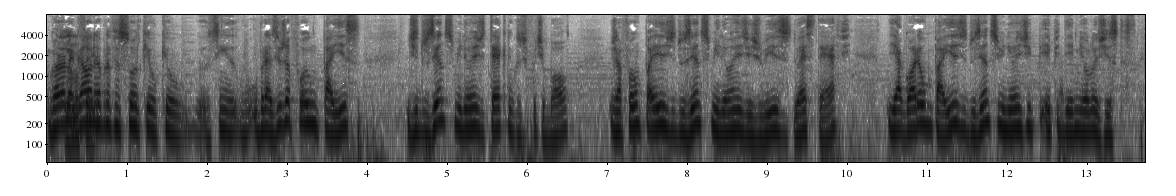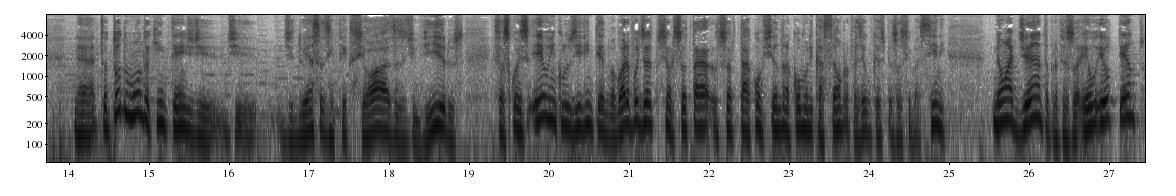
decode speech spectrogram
Agora Senão legal, né, professor, que, que eu, assim, o Brasil já foi um país de 200 milhões de técnicos de futebol, já foi um país de 200 milhões de juízes do STF, e agora é um país de 200 milhões de epidemiologistas. Né? Então todo mundo aqui entende de, de, de doenças infecciosas, de vírus, essas coisas. Eu, inclusive, entendo. Agora eu vou dizer para o senhor, o senhor está tá confiando na comunicação para fazer com que as pessoas se vacinem. Não adianta, professor. Eu, eu tento.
